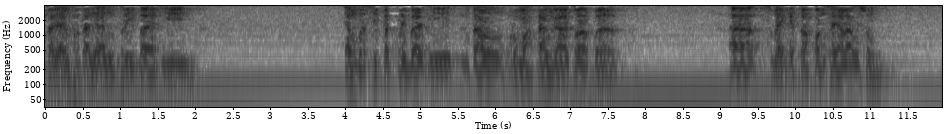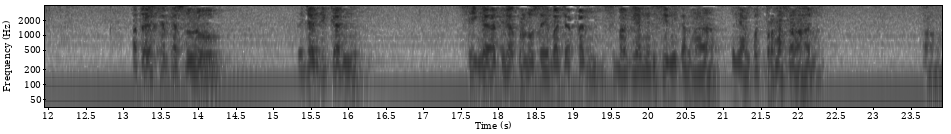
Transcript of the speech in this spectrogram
Pertanyaan-pertanyaan pribadi yang bersifat pribadi tentang rumah tangga atau apa uh, sebaiknya telepon saya langsung atau SMS dulu saya janjikan sehingga tidak perlu saya bacakan sebagiannya di sini karena menyangkut permasalahan oh,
